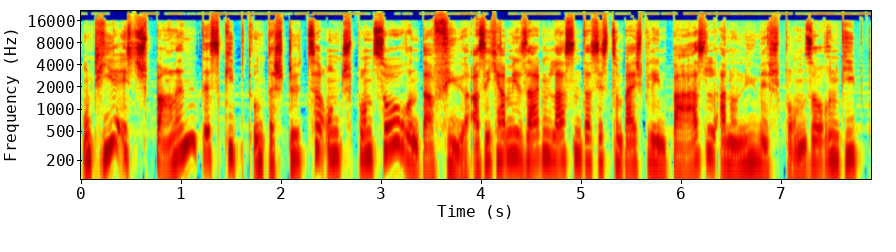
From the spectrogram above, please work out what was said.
Und hier ist spannend, es gibt Unterstützer und Sponsoren dafür. Also ich habe mir sagen lassen, dass es zum Beispiel in Basel anonyme Sponsoren gibt,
